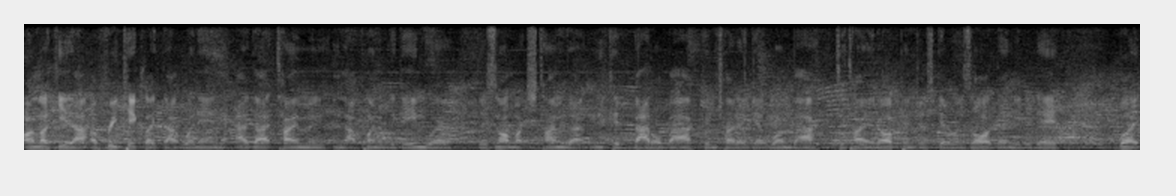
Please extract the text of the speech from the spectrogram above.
unlucky that a free kick like that went in at that time in, in that point of the game where there's not much time that we could battle back and try to get one back to tie it up and just get a result at the end of the day. But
